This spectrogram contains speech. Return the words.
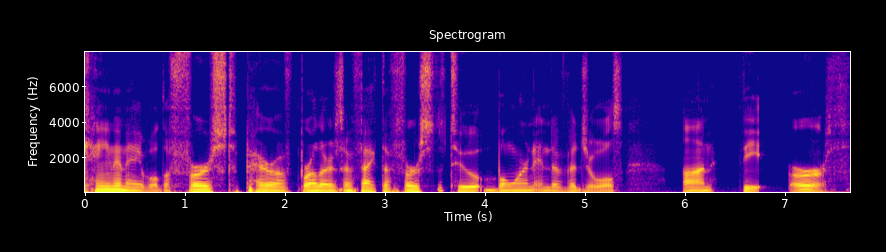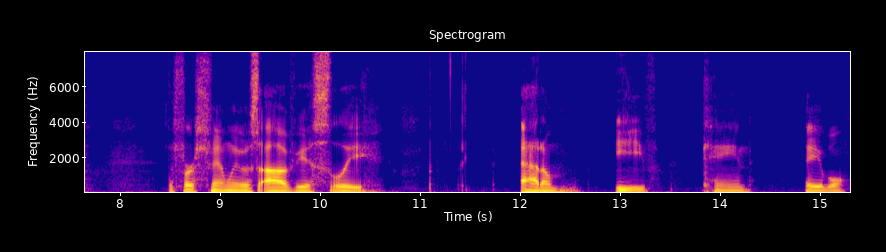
Cain and Abel, the first pair of brothers. In fact, the first two born individuals on the earth the first family was obviously Adam, Eve, Cain, Abel.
